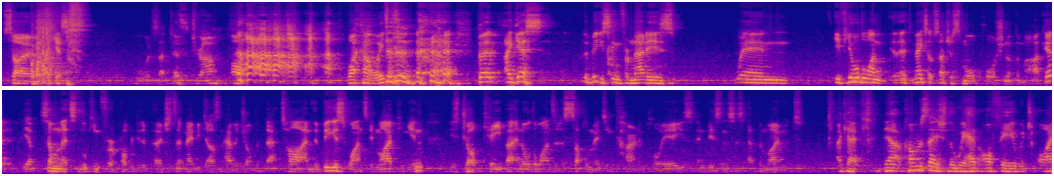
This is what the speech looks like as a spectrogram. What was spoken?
So I guess what does that do? There's a drum. Oh. Why can't we? Do but I guess the biggest thing from that is when if you're the one it makes up such a small portion of the market. Yep. Someone that's looking for a property to purchase that maybe doesn't have a job at that time. The biggest ones, in my opinion, is JobKeeper and all the ones that are supplementing current employees and businesses at the moment. Okay. Now, a conversation that we had off air, which I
